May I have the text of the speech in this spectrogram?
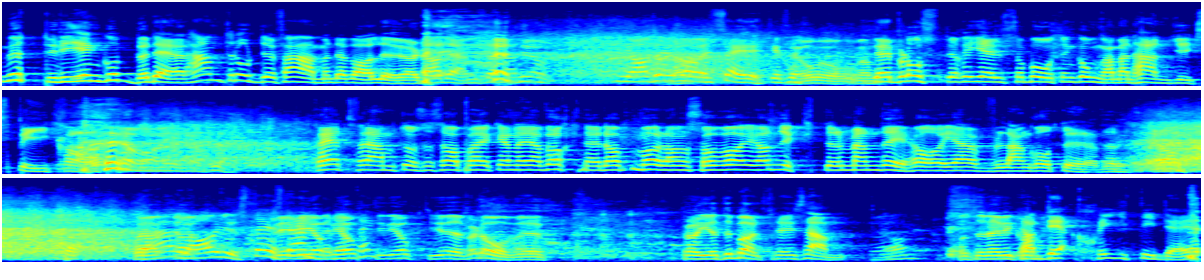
Mötte vi en gubbe där, han trodde fan men det var lördag den. Ja, det var säkert. Jo, jo, men- Det blåste rejält så båten gunga men han gick spikrak. Det var inget- Rätt fram och så sa pojken när jag vaknade idag på morgonen så var jag nykter men det har jävlan gått över. Ja, ja just det Vi, vi, vi, åkte, vi åkte ju över då eh, från Göteborg till Fredrikshamn. Och så när vi kom... Ja, det, skit i det.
